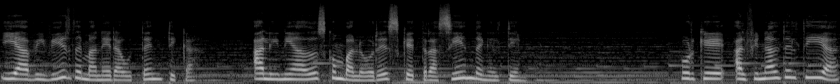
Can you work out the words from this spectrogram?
y a vivir de manera auténtica, alineados con valores que trascienden el tiempo. Porque al final del día,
